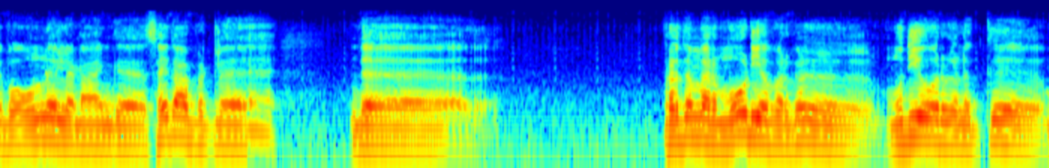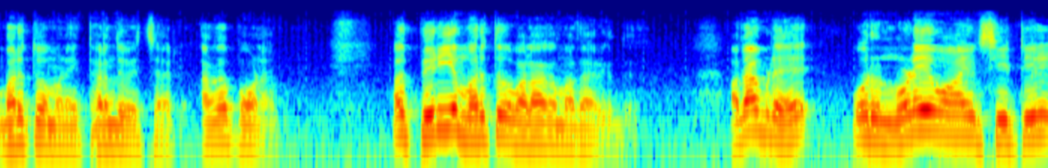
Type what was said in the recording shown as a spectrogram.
இப்போ ஒன்றும் இல்லை நான் இங்கே சைதாப்பேட்டில் இந்த பிரதமர் மோடி அவர்கள் முதியோர்களுக்கு மருத்துவமனை திறந்து வச்சார். அங்கே போனேன். அது பெரிய மருத்துவ வளாகமாக தான் இருக்குது. அதாவது ஒரு நுழைவாயில் சீட்டில்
